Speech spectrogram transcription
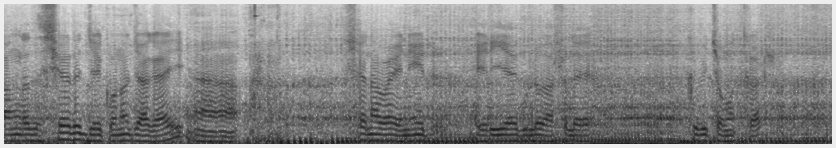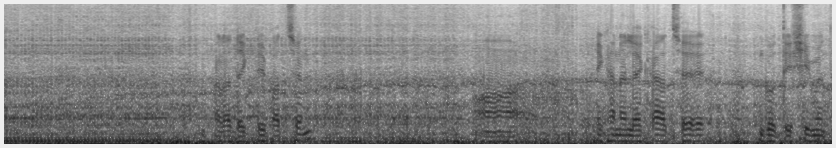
বাংলাদেশের যে কোনো জায়গায় সেনাবাহিনীর এরিয়াগুলো আসলে খুবই চমৎকার। আপনারা দেখতেই পাচ্ছেন এখানে লেখা আছে গতি সীমিত।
